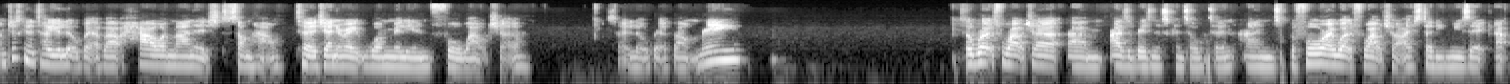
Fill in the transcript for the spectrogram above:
I'm just going to tell you a little bit about how I managed somehow to generate 1 million for Wowcher. So, a little bit about me. So, I worked for Wowcher um, as a business consultant. And before I worked for Wowcher, I studied music at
